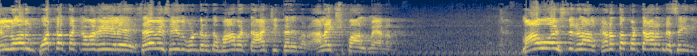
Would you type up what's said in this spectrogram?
எல்லோரும் போற்றத்தக்க வகையிலே சேவை செய்து கொண்டிருந்த மாவட்ட ஆட்சித்தலைவர் அலெக்ஸ் பால் மேனன். மாவோயிஸ்டுகளால் கடத்தப்பட்டார் என்ற செய்தி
